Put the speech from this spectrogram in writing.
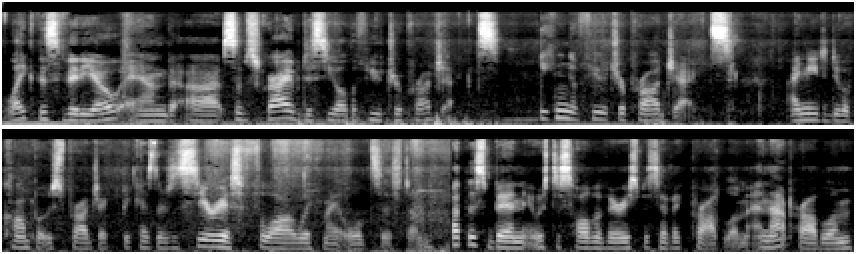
like this video and uh, subscribe to see all the future projects. Speaking of future projects, I need to do a compost project because there's a serious flaw with my old system. At this bin, it was to solve a very specific problem, and that problem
